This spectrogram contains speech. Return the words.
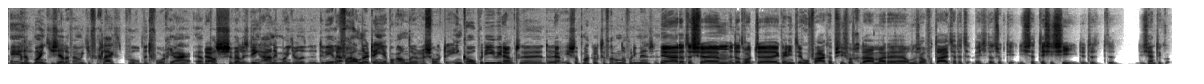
en dat mandje zelf, hè, want je vergelijkt het bijvoorbeeld met vorig jaar. Uh, Passen ze wel eens dingen aan in het mandje? Want de, wereld verandert en je hebt ook andere soorten inkopen die je weer doet. Uh, de, is dat makkelijk te veranderen voor die mensen? Ja, dat, is, um, dat wordt, uh, ik weet niet hoe vaak dat precies wordt gedaan, maar om de zoveel tijd. Dat, weet je, dat is ook die, die statistici, die, die, die zijn natuurlijk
